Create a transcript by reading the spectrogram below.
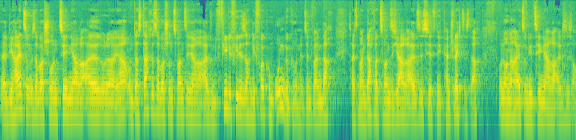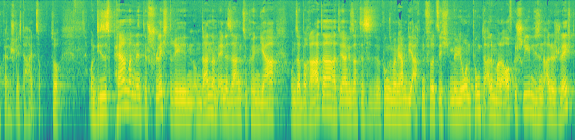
äh, die Heizung ist aber schon zehn Jahre alt oder ja und das Dach ist aber schon 20 Jahre alt und viele, viele Sachen, die vollkommen unbegründet sind, weil ein Dach, das heißt, mal ein Dach, was 20 Jahre alt ist, ist jetzt nicht, kein schlechtes Dach und auch eine Heizung, die zehn Jahre alt ist, ist auch keine schlechte Heizung. So. Und dieses permanente Schlechtreden, um dann am Ende sagen zu können, ja, unser Berater hat ja gesagt, das, gucken Sie mal, wir haben die 48 Millionen Punkte alle mal aufgeschrieben, die sind alle schlecht.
